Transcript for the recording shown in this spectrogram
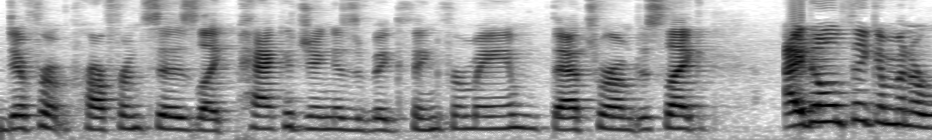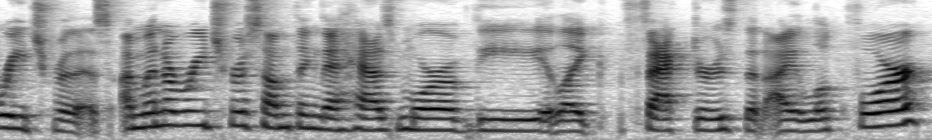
different preferences, like packaging is a big thing for me, that's where I'm just like, I don't think I'm going to reach for this. I'm going to reach for something that has more of the like factors that I look for.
